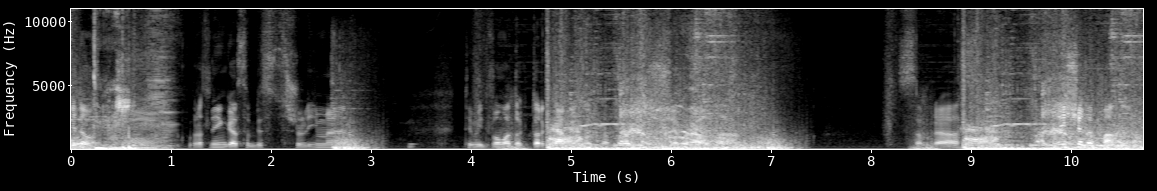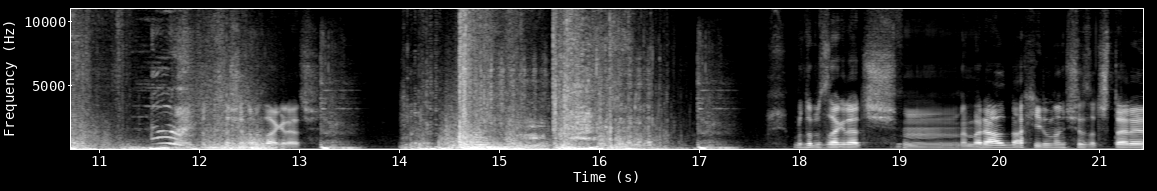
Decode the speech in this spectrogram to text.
Kiedy Wratlinga sobie strzelimy. Tymi dwoma doktorkami można porobić Emeralda. Dobra. No i 7 mamy. No i to co się tam zagrać. By zagrać hmm, Emeralda, healnąć się za 4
